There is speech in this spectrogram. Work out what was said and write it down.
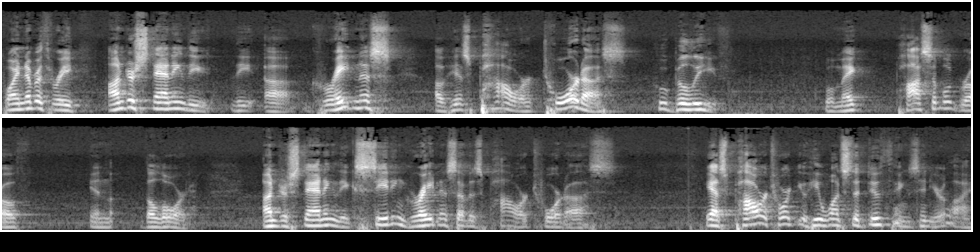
Point number three understanding the, the uh, greatness of his power toward us who believe will make possible growth in the Lord. Understanding the exceeding greatness of his power toward us. He has power toward you, he wants to do things in your life.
